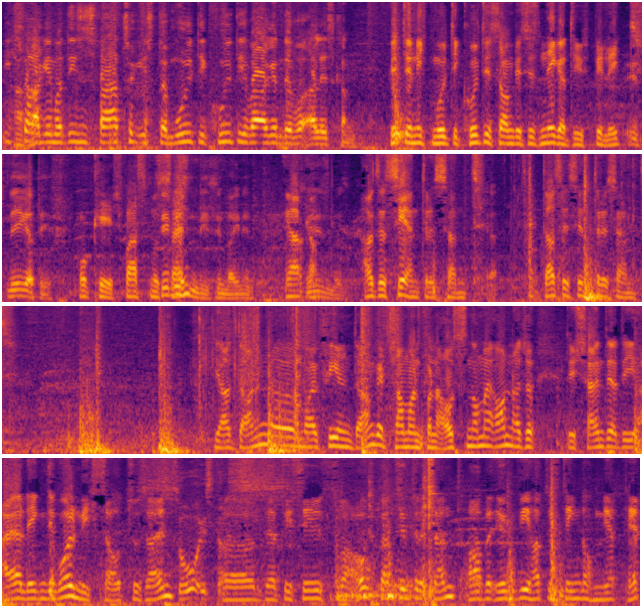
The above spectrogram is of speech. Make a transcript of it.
Ich sage immer, dieses Fahrzeug ist der Multikulti-Wagen, der wo alles kann. Bitte nicht Multikulti sagen, das ist negativ belegt. Ist negativ. Okay, Spaß muss Sie sein. wissen, wie Sie meinen. Ja, Sie das. also sehr interessant. Ja. Das ist interessant. Ja, dann äh, mal vielen Dank. Jetzt schauen wir ihn von außen nochmal an. Also das scheint ja die eierlegende Wollmilchsau zu sein. So ist das. Äh, der Dessert ist zwar auch ganz interessant, aber irgendwie hat das Ding noch mehr Pep.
